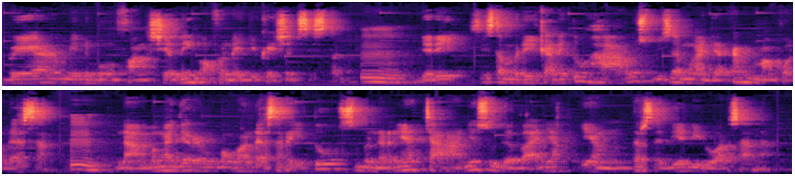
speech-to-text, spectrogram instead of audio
bare minimum functioning of an education system. Hmm. Jadi sistem pendidikan itu harus bisa mengajarkan kemampuan dasar. Hmm. Nah, mengajarkan kemampuan dasar itu sebenarnya caranya sudah banyak yang tersedia di luar sana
